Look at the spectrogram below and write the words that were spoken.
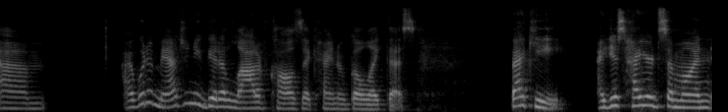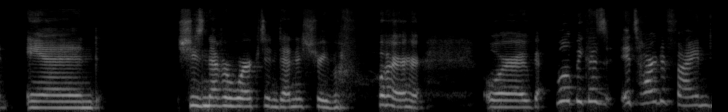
um, I would imagine you get a lot of calls that kind of go like this Becky, I just hired someone and she's never worked in dentistry before. or I've got, well, because it's hard to find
